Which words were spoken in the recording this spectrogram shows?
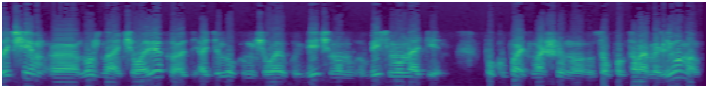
Зачем э, нужно человеку, одинокому человеку, вечно он, вечно он один, покупать машину за полтора миллионов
